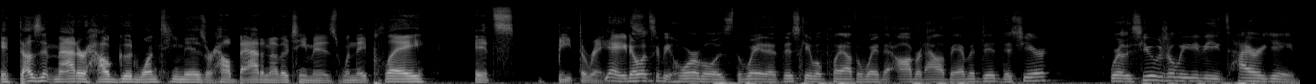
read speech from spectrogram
it doesn't matter how good one team is or how bad another team is. When they play, it's beat the Ravens. yeah, you know what's gonna be horrible is the way that this game will play out the way that Auburn Alabama did this year, where the Steelers are leading the entire game.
